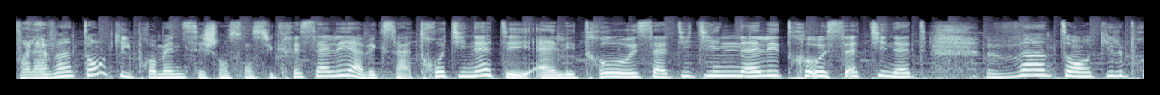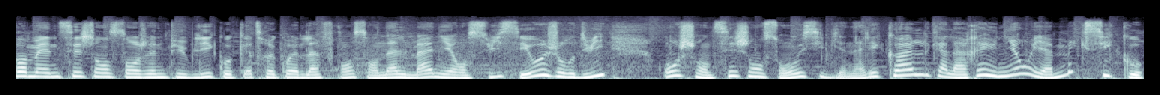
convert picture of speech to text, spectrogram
Voilà 20 ans qu'il promène ses chansons sucrées-salées avec sa trottinette et elle est trop sa titine, elle est trop sa tinette. 20 ans qu'il promène ses chansons jeunes public aux quatre coins de la France, en Allemagne et en Suisse. Et aujourd'hui, on chante ses chansons aussi bien à l'école qu'à la Réunion et à Mexico.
